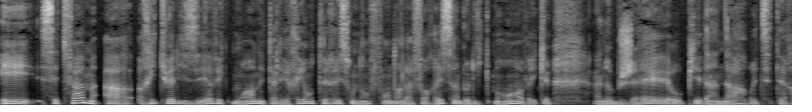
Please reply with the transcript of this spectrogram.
Et cette femme a ritualisé avec moi. On est allé réenterrer son enfant dans la forêt symboliquement avec un objet au pied d'un arbre, etc.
